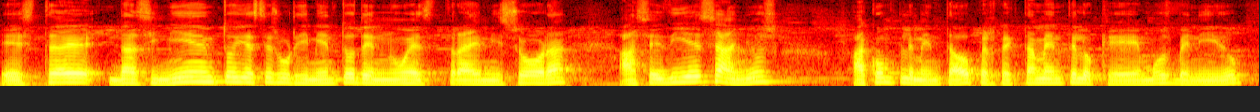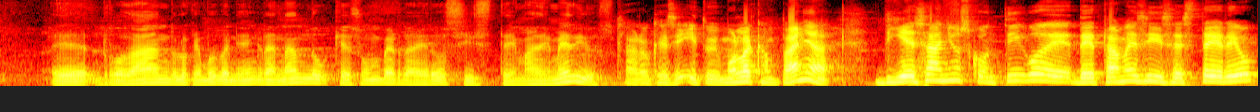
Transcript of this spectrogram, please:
este nacimiento y este surgimiento de nuestra emisora hace 10 años ha complementado perfectamente lo que hemos venido eh, rodando, lo que hemos venido engranando, que es un verdadero sistema de medios. Claro que sí, y tuvimos la campaña, 10 años contigo de, de Támesis Estéreo,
